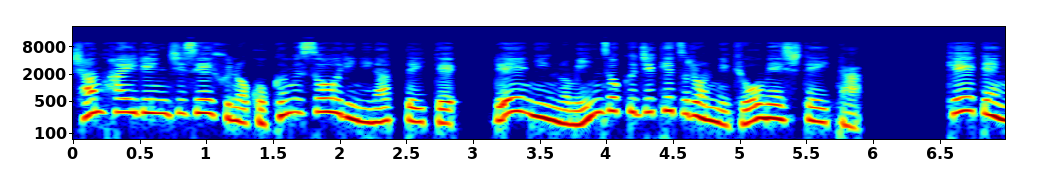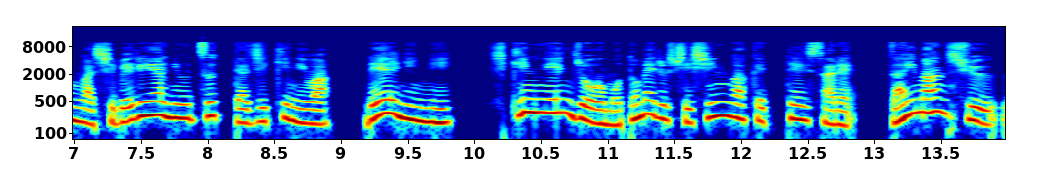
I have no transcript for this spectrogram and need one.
上海臨時政府の国務総理になっていて、レーニンの民族自決論に共鳴していた。K 点がシベリアに移った時期には、レーニンに資金援助を求める指針が決定され、在満州、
